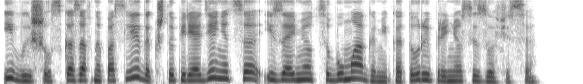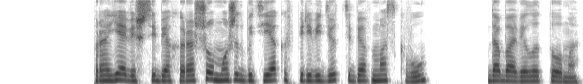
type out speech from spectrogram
и вышел, сказав напоследок, что переоденется и займется бумагами, которые принес из офиса. «Проявишь себя хорошо, может быть, Яков переведет тебя в Москву», добавила Тома.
